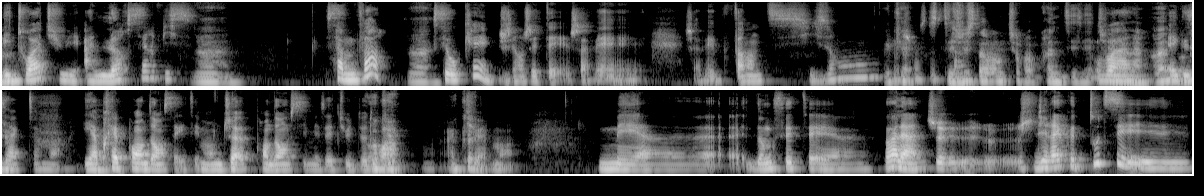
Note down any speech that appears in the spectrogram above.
Et Mhm. toi, tu es à leur service. Ça me va, Ouais. c'est OK. J'étais, j'avais, j'avais 26 ans. C'était juste avant que tu reprennes tes études. Voilà, Ouais, ok. exactement. Et après, pendant, ça a été mon job, pendant aussi mes études de droit actuellement. Mais euh, donc c'était euh, voilà, je, je dirais que toutes ces,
